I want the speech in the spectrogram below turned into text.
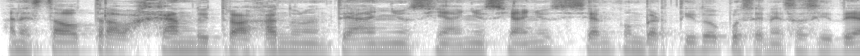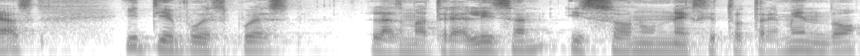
han estado trabajando y trabajando durante años y años y años y se han convertido pues en esas ideas y tiempo después las materializan y son un éxito tremendo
